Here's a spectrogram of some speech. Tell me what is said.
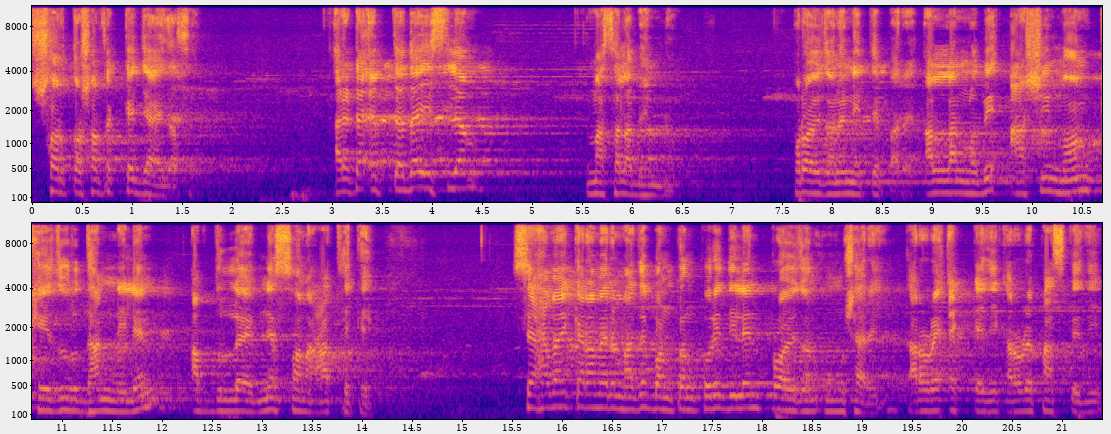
শর্ত সাপেক্ষে জায়েজ আছে। আর এটা এফতেদাই ইসলাম, মাসালা ভিন্ন। প্রয়োজনে নিতে পারে। আল্লাহ নবী আশি মন খেজুর ধান নিলেন আবদুল্লাহ ইবনে সনা থেকে। সেহাবাই কারামের মাঝে বন্টন করে দিলেন প্রয়োজন অনুসারে, কারোরে এক কেজি, কারোরে পাঁচ কেজি,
